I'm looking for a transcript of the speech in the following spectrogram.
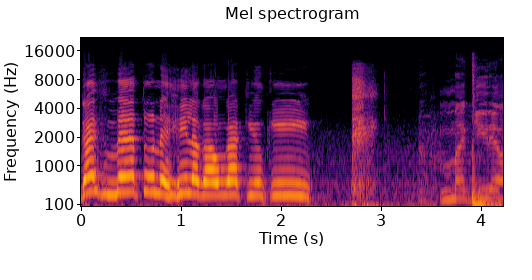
गैस मैं तो नहीं लगाऊँगा क्योंकि मैं गिरा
